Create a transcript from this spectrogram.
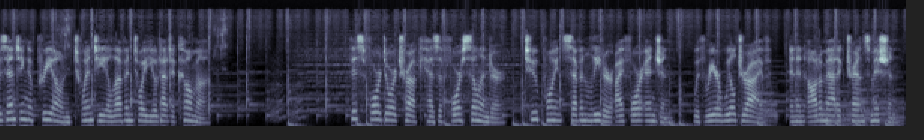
Presenting a pre-owned 2011 Toyota Tacoma. This four-door truck has a four-cylinder, 2.7-liter i4 engine, with rear-wheel drive, and an automatic transmission.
